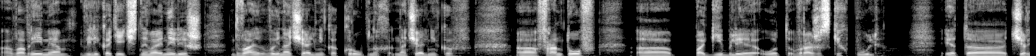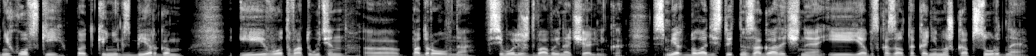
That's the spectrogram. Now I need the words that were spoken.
Во время Великой Отечественной войны лишь два военачальника, крупных начальников э, фронтов, э, погибли от вражеских пуль. Это Черняховский под Кёнигсбергом и вот Ватутин э, под Ровно. Всего лишь два военачальника. Смерть была действительно загадочная и, я бы сказал, такая немножко абсурдная.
